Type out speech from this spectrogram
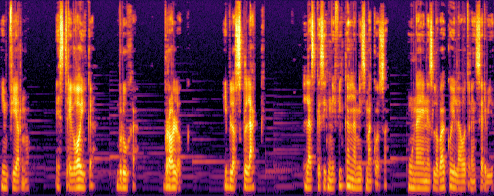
infierno, Estregoica, bruja, Brolok y Blosklak, las que significan la misma cosa, una en eslovaco y la otra en serbio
